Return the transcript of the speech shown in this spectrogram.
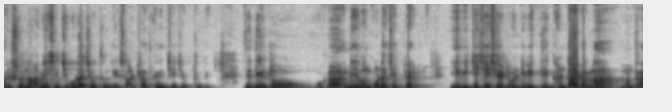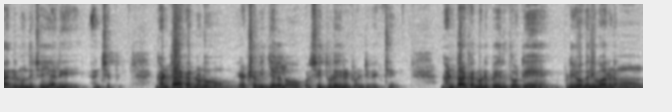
మనుషులను ఆవేశించి కూడా చెబుతుంది సాక్షాత్కరించి చెప్తుంది అయితే దీంట్లో ఒక నియమం కూడా చెప్పారు. ఈ విద్య చేసేటువంటి వ్యక్తి ఘంటాకర్ణ మంత్రాన్ని ముందు చేయాలి అని చెప్పి. ఘంటాకర్ణుడు యక్ష విద్యలలో ప్రసిద్ధుడైనటువంటి వ్యక్తి. ఘంటాకర్ణుడి పేరుతోటి ప్రయోగ నివారణము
